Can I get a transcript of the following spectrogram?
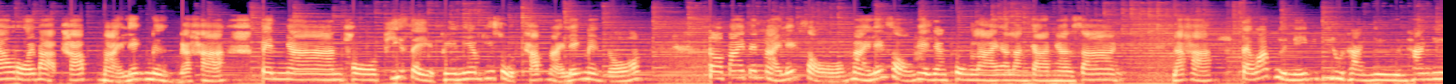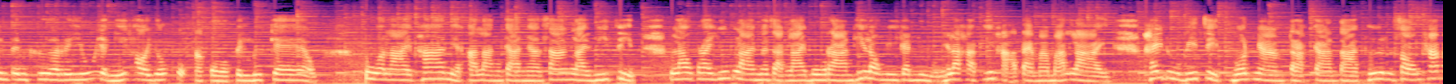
6,900 บาทครับ หมายเลขหนึ่งนะคะ เป็นงานทอพิเศษพรีเมียมที่สุดครับหมายเลขหนึ่งเนาะ ต่อไปเป็นหมายเลขสองหมายเลขสองเนี่ยยังคงลายอลังการงานสร้าง นะคะ แต่ว่าผืนนี้พี่ดูทางยืน ทางยืนเป็นเครือริ้ว อย่างนี้ทอยกปกตะโกเป็นลูกแก้ว ตัวลายผ้าเนี่ยอลังการงานสร้างลายวิจิตรเราประยุกต์ลายมาจากลายโบราณที่เรามีกันอยู่นี่แหละค่ะพี่ขาแต่มามัดลาย ให้ดูวิจิตรงดงามตรักการตาขึ้น2ทับ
